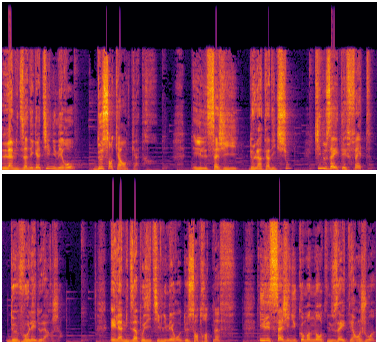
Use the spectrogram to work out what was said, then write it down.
La mitzvah négative numéro 244. Il s'agit de l'interdiction qui nous a été faite de voler de l'argent. Et la mitzvah positive numéro 239, il s'agit du commandement qui nous a été enjoint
